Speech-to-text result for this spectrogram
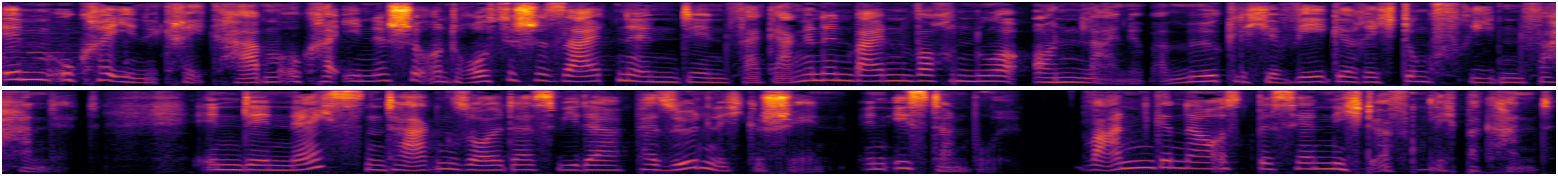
Im Ukraine-Krieg haben ukrainische und russische Seiten in den vergangenen beiden Wochen nur online über mögliche Wege Richtung Frieden verhandelt. In den nächsten Tagen soll das wieder persönlich geschehen, in Istanbul. Wann genau ist bisher nicht öffentlich bekannt.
